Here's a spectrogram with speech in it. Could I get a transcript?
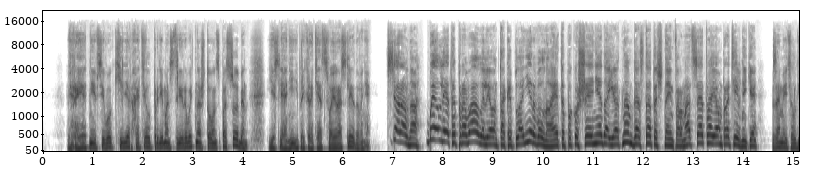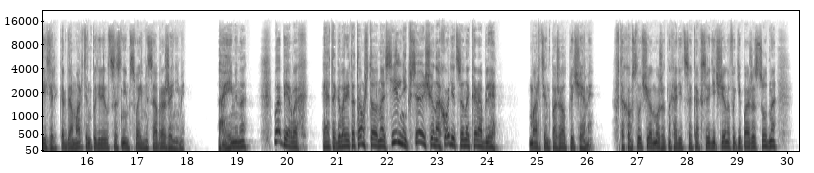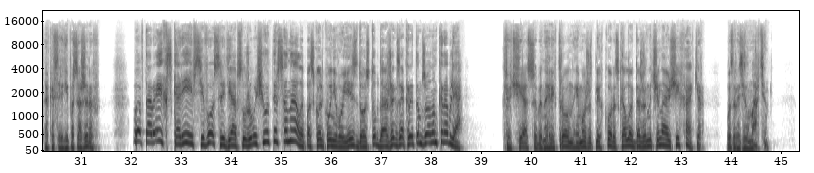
Вероятнее всего, киллер хотел продемонстрировать, на что он способен, если они не прекратят свое расследование. «Все равно, был ли это провал или он так и планировал, но это покушение дает нам достаточно информации о твоем противнике», заметил Дизель, когда Мартин поделился с ним своими соображениями. «А именно?» «Во-первых, это говорит о том, что насильник все еще находится на корабле». Мартин пожал плечами. «В таком случае он может находиться как среди членов экипажа судна, так и среди пассажиров. Во-вторых, скорее всего, среди обслуживающего персонала, поскольку у него есть доступ даже к закрытым зонам корабля. Ключи, особенно электронные, может легко расколоть даже начинающий хакер, возразил Мартин.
